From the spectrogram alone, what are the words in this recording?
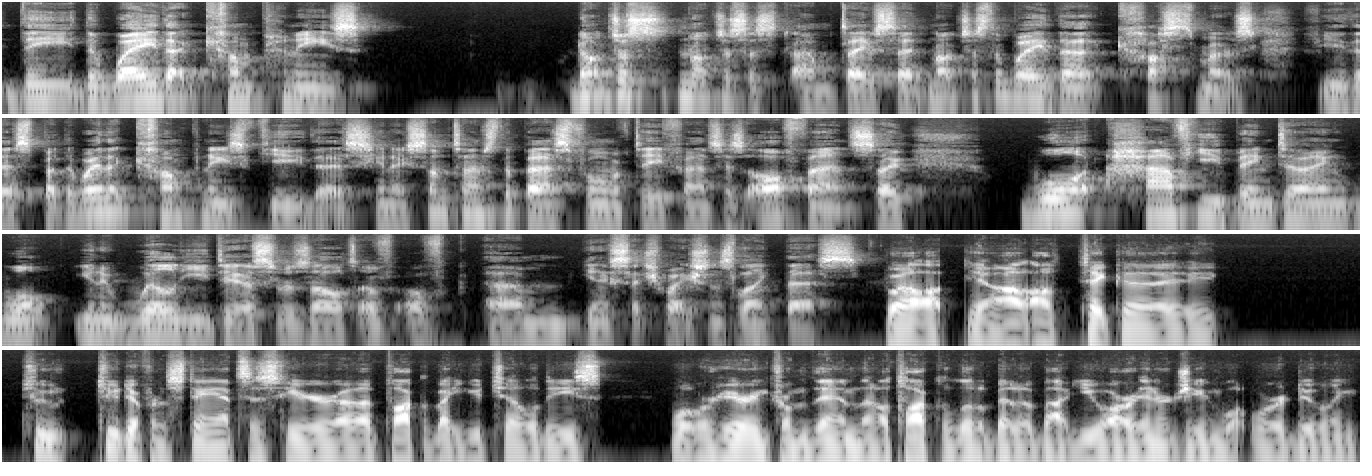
the the way that companies not just not just as um, Dave said, not just the way that customers view this, but the way that companies view this. You know, sometimes the best form of defense is offense. So what have you been doing? What you know will you do as a result of of um, you know situations like this? Well, you know, I'll, I'll take a, a, two two different stances here. Uh, talk about utilities, what we're hearing from them, then I'll talk a little bit about Ur-Energy and what we're doing.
